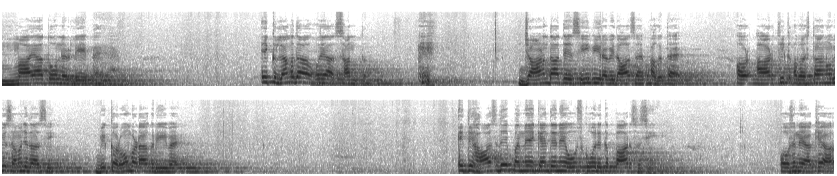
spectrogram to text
ਮਾਇਆ ਤੋਂ ਨਿਰਲੇਪ ਹੈ। ਇੱਕ ਲੰਘਦਾ ਹੋਇਆ ਸੰਤ ਜਾਣਦਾ ਤੇ ਸੀ ਵੀ ਰਵਿਦਾਸ ਹੈ, ਭਗਤ ਹੈ ਔਰ ਆਰਥਿਕ ਅਵਸਥਾ ਨੂੰ ਵੀ ਸਮਝਦਾ ਸੀ ਵੀ ਘਰੋਂ ਬੜਾ ਗਰੀਬ ਹੈ। ਇਤਿਹਾਸ ਦੇ ਪੰਨੇ ਕਹਿੰਦੇ ਨੇ ਉਸ ਕੋਲ ਇੱਕ ਪਾਰਸ ਸੀ। ਉਸ ਨੇ ਆਖਿਆ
